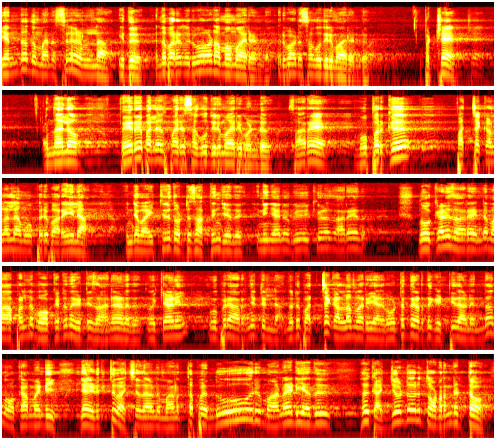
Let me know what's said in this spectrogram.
എന്തെന്ന് മനസ്സിലാകണില്ല ഇത്. എന്ന് പറയുന്ന ഒരുപാട് അമ്മമാരുണ്ട് ഒരുപാട് സഹോദരിമാരുണ്ട്. പക്ഷേ എന്നാലോ വേറെ പല പല സഹോദരിമാരുമുണ്ട്. സാറേ മൂപ്പർക്ക് പച്ചക്കള്ളല്ല മൂപ്പര് പറയില്ല. എന്റെ വയറ്റിൽ തൊട്ട് സത്യം ചെയ്ത്. ഇനി ഞാൻ ഉപയോഗിക്കൂല സാറേ എന്ന്. നോക്കിയാണി സാറേ എന്റെ മാപ്പിളിന്റെ പോക്കറ്റിൽ നിന്ന് കിട്ടിയ സാധനമാണിത്. നോക്കിയാണി മൂപ്പര് അറിഞ്ഞിട്ടില്ല. എന്നിട്ട് പച്ച കള്ളം പറയുക റോട്ടിൽ നിന്ന് കിട്ടിയതാണ്. എന്താ നോക്കാൻ വേണ്ടി? ഞാൻ എടുത്തു വെച്ചതാണ്. മണത്തപ്പോൾ എന്തോ ഒരു മണടി അത്. അത് കജ്ജോണ്ട് ഒരു തുടരണ്ടോ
